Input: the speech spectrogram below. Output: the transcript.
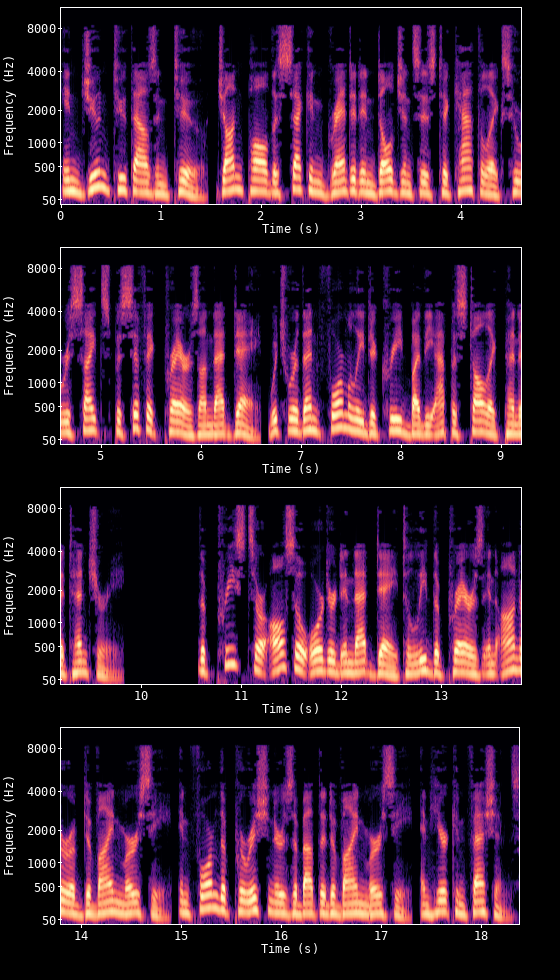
in June 2002, John Paul II granted indulgences to Catholics who recite specific prayers on that day, which were then formally decreed by the Apostolic Penitentiary. The priests are also ordered in that day to lead the prayers in honor of Divine Mercy, inform the parishioners about the Divine Mercy, and hear confessions.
